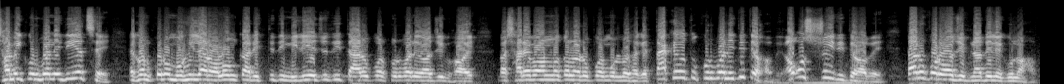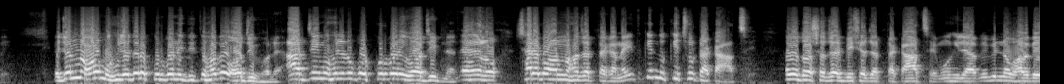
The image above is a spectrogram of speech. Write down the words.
স্বামী কুরবানি দিয়েছে, এখন কোনো মহিলার অলংকার ইত্যাদি মিলিয়ে যদি তার উপর কুরবানি অজীব হয় বা সাড়ে বাহান্ন তোলার উপর মূল্য থাকে, তাকেও তো কুরবানি দিতে হবে, অবশ্যই দিতে হবে। তার উপর অজীব না দিলে গুণা হবে। এজন্য মহিলাদেরও কুরবানি দিতে হবে অজীব হলে। আর যে মহিলার উপর কুরবানি অজীব না, দেখা গেল সাড়ে বাউন্ন হাজার টাকা নাই, কিন্তু কিছু টাকা আছে। হয়তো দশ হাজার, বিশ হাজার টাকা আছে। মহিলা বিভিন্ন ভাবে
